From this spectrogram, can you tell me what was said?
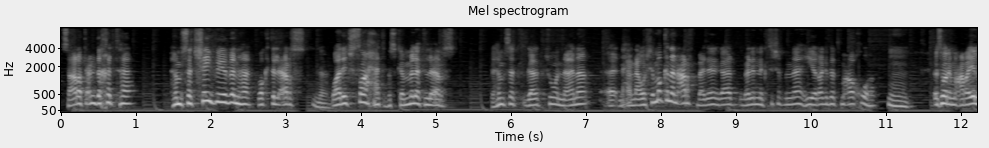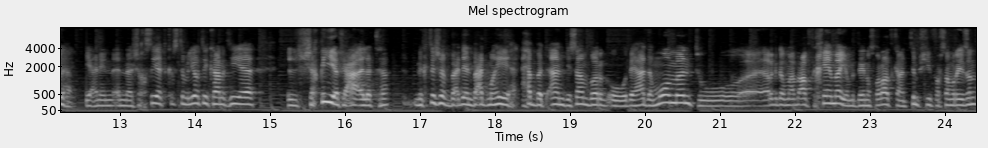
صارت عند اختها همست شيء في إذنها وقت العرس. نعم. وهذيك صاحت بس كملت العرس. همست قالت شو إن أنا آه، نحن أول شيء ما كنا نعرف بعدين قالت بعدين نكتشف إنها هي رقدت مع أخوها. مم. sorry مع ريلها. يعني إن شخصية كريستي مليوتي كانت هي الشقية في عائلتها. نكتشف بعدين بعد ما هي حبت اندي سامبرغ وذي هذا moment ورقدوا مع بعض في خيمة يوم الديناصورات كانت تمشي for some reason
